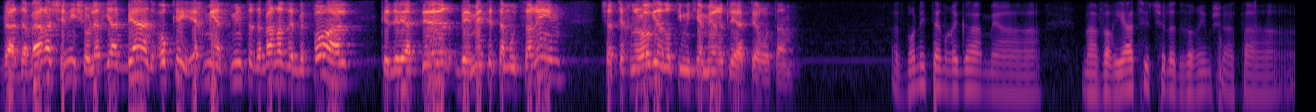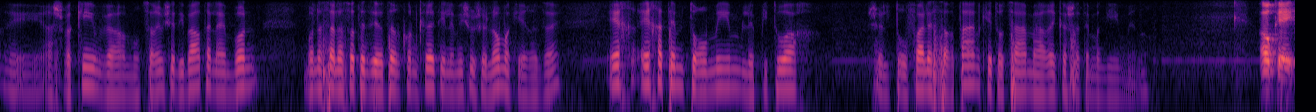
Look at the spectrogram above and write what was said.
והדבר השני שהולך יד ביד, אוקיי, איך מיישמים את הדבר הזה בפועל כדי לייצר באמת את המוצרים שהטכנולוגיה הזאת מתיימרת לייצר אותם. אז בוא ניתן רגע מה, מהווריאציות של הדברים שאתה, אה, השווקים והמוצרים שדיברת עליהם, בוא, בוא ננסה לעשות את זה יותר קונקרטי למישהו שלא מכיר את זה. איך, איך אתם תורמים לפיתוח של תרופה לסרטן כתוצאה מהרקע שאתם מגיעים ממנו? אוקיי,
